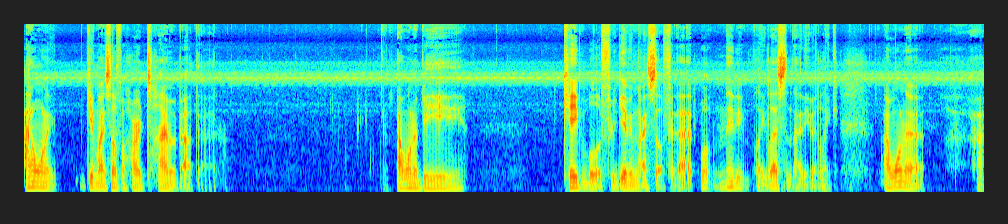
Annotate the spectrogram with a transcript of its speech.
I don't want to give myself a hard time about that. I want to be capable of forgiving myself for that. Well, maybe like less than that even. Like I want to uh,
